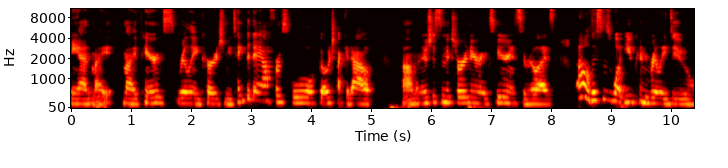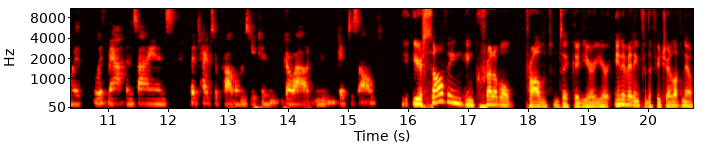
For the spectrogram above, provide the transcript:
and my my parents really encouraged me take the day off from school go check it out. Um, and it was just an extraordinary experience to realize oh this is what you can really do with with math and science the types of problems you can go out and get to solve. You're solving incredible problems at goodyear. You're innovating for the future. I'd love to know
